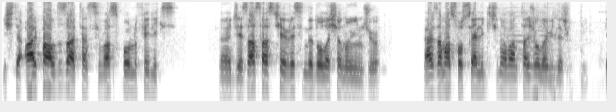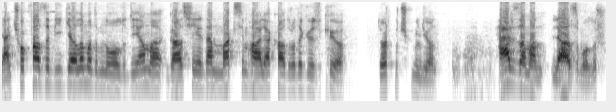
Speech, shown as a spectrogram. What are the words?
İşte Alp aldı zaten. Sivas Sporlu Felix. Ee, ceza sahası çevresinde dolaşan oyuncu. Her zaman sosyallik için avantaj olabilir. Yani çok fazla bilgi alamadım ne oldu diye ama Gazişehir'den Maxim hala kadroda gözüküyor. 4,5 milyon. Her zaman lazım olur.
